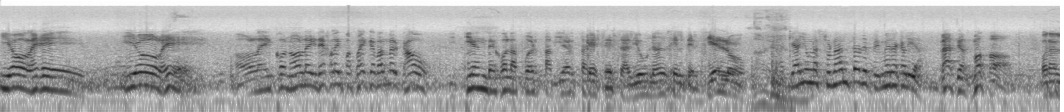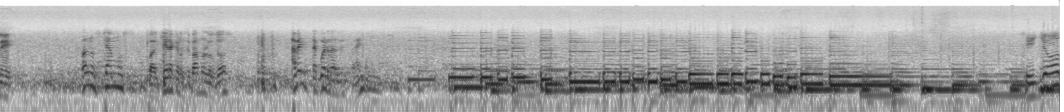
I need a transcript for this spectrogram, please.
y ole, y ole. Ole y con ole y déjala y pasar y que va al mercado. ¿Y quién dejó la puerta abierta? Que se salió un ángel del cielo. Aquí hay una sonanta de primera calidad. Gracias, mozo. Órale, ¿Cuál nos echamos? cualquiera que nos sepamos los dos. A ver si te acuerdas de esta, ¿eh? Si yo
